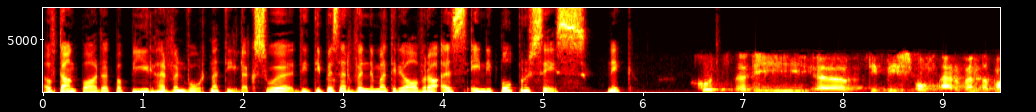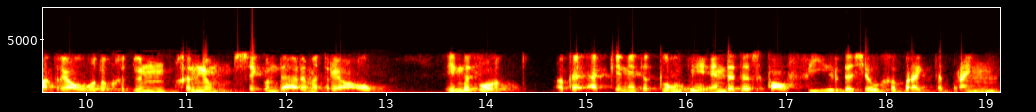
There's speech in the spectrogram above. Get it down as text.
of dankbaar dat papier herwin word natuurlik. So die tipe herwinde materiaal wat daar is en die pulproses, Nik. Goed, eh, die uh tipies of herwinde materiaal word ook gedoen genoem sekondêre materiaal. En dit word okay, ek ken net 'n klompie en dit is K4, dis jou gebruikte brein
